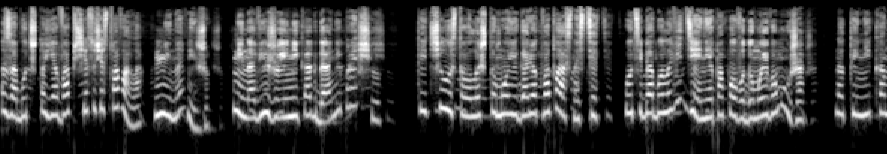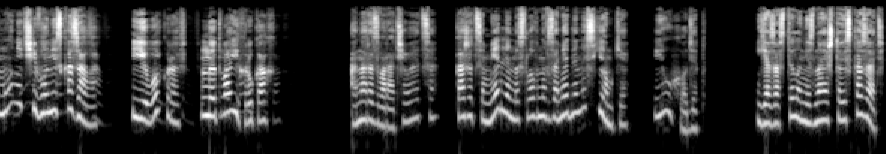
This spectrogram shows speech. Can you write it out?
Забудь, что я вообще существовала. Ненавижу. Ненавижу и никогда не прощу. Ты чувствовала, что мой Игорек в опасности. У тебя было видение по поводу моего мужа, но ты никому ничего не сказала. Его кровь на твоих руках. Она разворачивается, кажется медленно, словно в замедленной съемке, и уходит. Я застыла, не зная, что и сказать,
